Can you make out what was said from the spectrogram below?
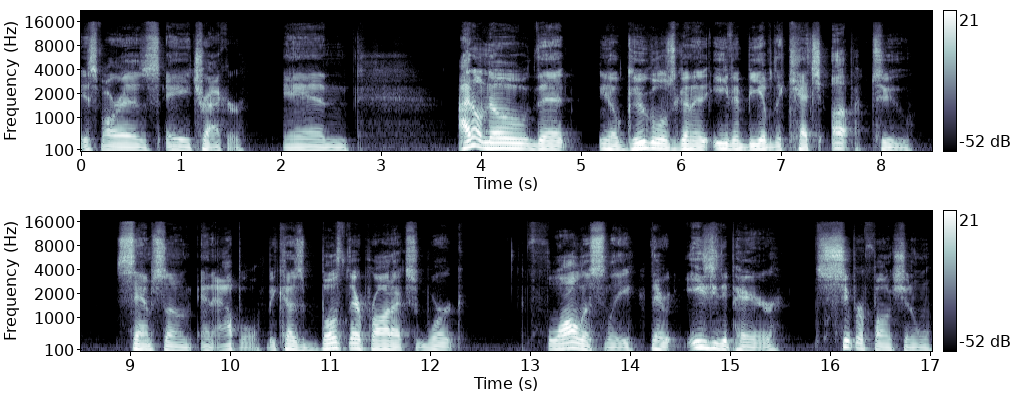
as far as a tracker. And I don't know that, you know, Google's going to even be able to catch up to Samsung and Apple because both their products work flawlessly. They're easy to pair, super functional,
